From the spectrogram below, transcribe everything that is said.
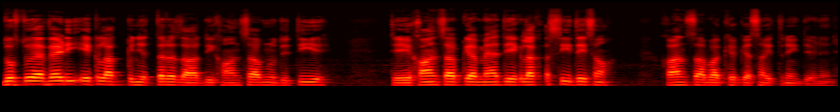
ਦੋਸਤੋ ਇਹ ਵੈੜੀ 175000 ਦੀ ਖਾਨ ਸਾਹਿਬ ਨੂੰ ਦਿੱਤੀ ਹੈ। ਤੇ ਖਾਨ ਸਾਹਿਬ ਕਿਹਾ, ਮੈਂ ਤੇ 180 ਤੇ ਸਾਂ। ਖਾਨ ਸਾਹਿਬ ਆਖਿਆ ਕਿ ਅਸਾਂ ਇਤਨੇ ਹੀ ਦੇਣੇ ਨੇ।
